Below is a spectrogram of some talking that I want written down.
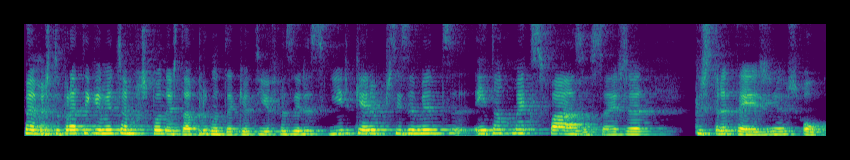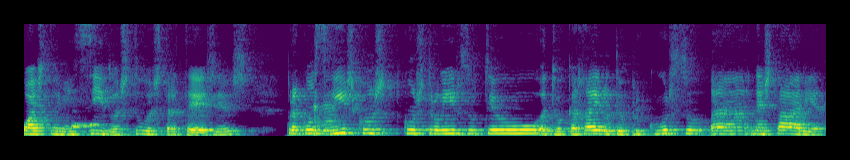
Bem, mas tu praticamente já me respondeste à pergunta que eu te ia fazer a seguir, que era precisamente então como é que se faz, ou seja, que estratégias ou quais têm sido as tuas estratégias para conseguires construir o teu, a tua carreira, o teu percurso uh, nesta área,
